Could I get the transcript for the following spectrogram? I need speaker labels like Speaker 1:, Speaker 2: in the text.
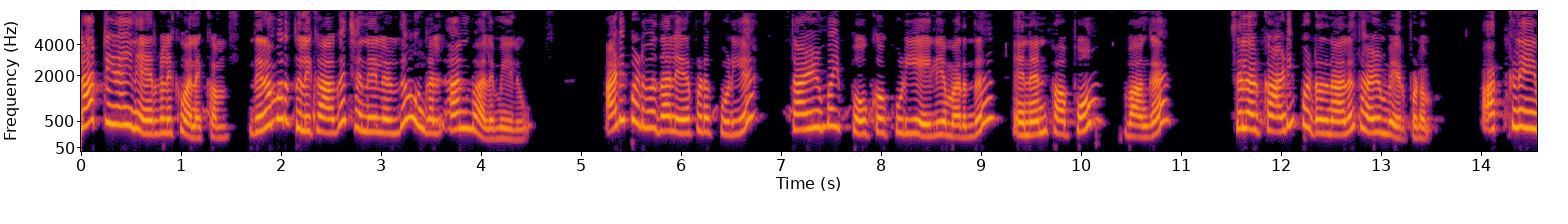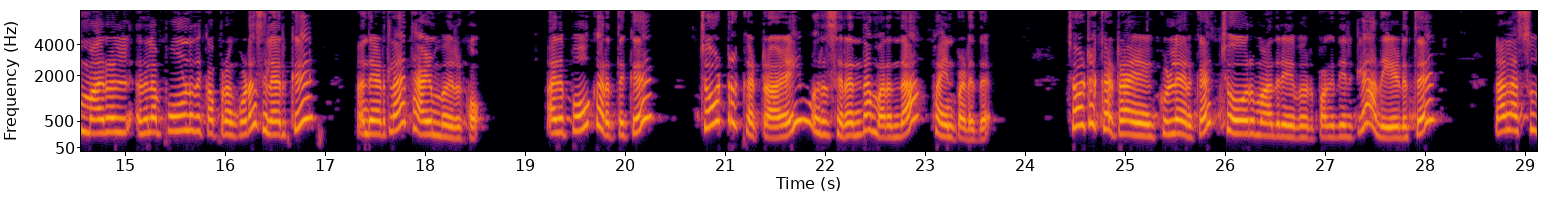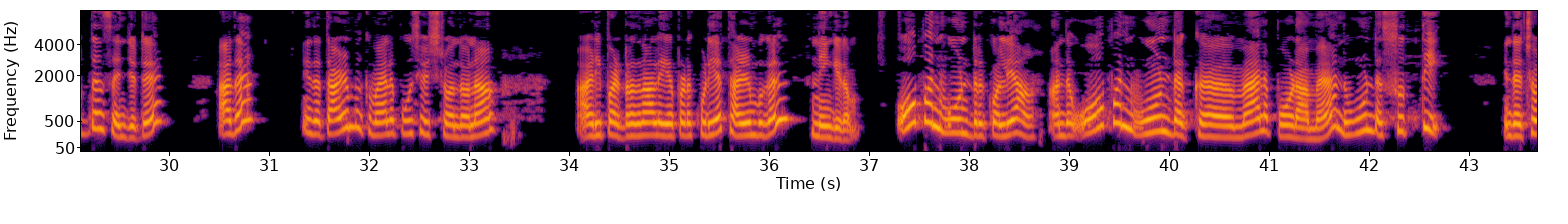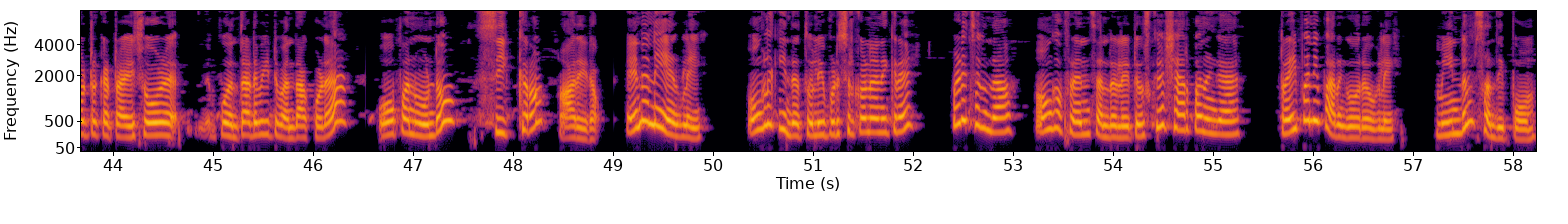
Speaker 1: நாட்டினை நேயர்களுக்கு வணக்கம். தினமொரு துளிக்காக சென்னையிலிருந்து உங்கள் அன்பாலுமேலு அடிப்படுவதால் ஏற்படக்கூடிய தழுமை போக்கக்கூடிய எளிய மருந்து என்னன்னு பார்ப்போம். வாங்க. சிலருக்கு அடிப்படுறதுனால தழும்பு ஏற்படும். அக்னி மருள் இதெல்லாம் போனதுக்கு அப்புறம் கூட சிலருக்கு அந்த இடத்துல தழும்பு இருக்கும். அது போக்குறதுக்கு சோற்றுக்கற்றாழை ஒரு சிறந்த மருந்தா பயன்படுது. சோற்றுக்கற்றாழைக்குள்ளே இருக்க சோறு மாதிரி ஒரு பகுதி இருக்குல்ல அதை எடுத்து நல்லா சுத்தம் செஞ்சுட்டு அதை இந்த தழும்புக்கு மேலே பூசி வச்சுட்டு வந்தோன்னா அடிபடுறதுனால ஏற்படக்கூடிய தழும்புகள் நீங்கிடும். ஓப்பன் ஊண்ட் இருக்கும் இல்லையா? அந்த ஓப்பன் ஊண்டுக்கு மேலே போடாமல் அந்த ஊண்டை சுற்றி இந்த சோற்றுக்கற்றாழை சோழ தடவிட்டு வந்தால் கூட ஓப்பன் ஊண்டும் சீக்கிரம் ஆறிடும். என்ன நேயர்களே உங்களுக்கு இந்த துளி பிடிச்சிருக்கோன்னு நினைக்கிறேன். பிடிச்சிருந்தா உங்கள் ஃப்ரெண்ட்ஸ் அண்ட் ரிலேட்டிவ்ஸ்க்கு ஷேர் பண்ணுங்கள் ட்ரை பண்ணி பாருங்கள் உறவுகளே. மீண்டும் சந்திப்போம்.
